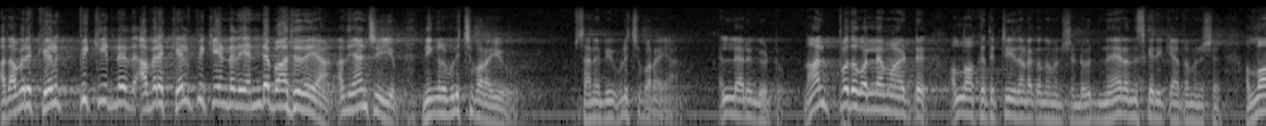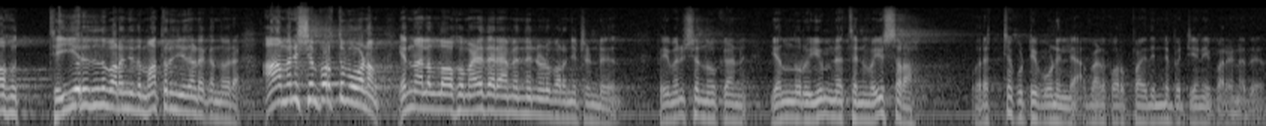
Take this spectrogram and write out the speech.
അത് അവരെ കേൾപ്പിക്കേണ്ടത് അവരെ കേൾപ്പിക്കേണ്ടത് എന്റെ ബാധ്യതയാണ്. അത് ഞാൻ ചെയ്യും. നിങ്ങൾ വിളിച്ചു പറയൂ. മുസാനബി വിളിച്ചു പറയാണ്. എല്ലാവരും കേട്ടു. നാൽപ്പത് കൊല്ലമായിട്ട് അള്ളാഹ്ക്ക് തെറ്റ് ചെയ്ത് നടക്കുന്ന മനുഷ്യന്റെ ഒരു നേരെ നിസ്കരിക്കാത്ത മനുഷ്യൻ. അള്ളാഹു ചെയ്യരുതെന്ന് പറഞ്ഞത് മാത്രം ചെയ്ത് നടക്കുന്നവരാ. ആ മനുഷ്യൻ പുറത്തു പോകണം. എന്നാൽ അള്ളാഹു മഴ തരാമെന്ന് എന്നോട് പറഞ്ഞിട്ടുണ്ട്. അപ്പോൾ ഈ മനുഷ്യൻ നോക്കുകയാണ് എന്നൊരു യുംനച്ചൻ വയുസറ. ഒരൊറ്റ കുട്ടി പോണില്ല. അപ്പോൾ അയാൾക്ക് ഉറപ്പായി ഇതിനെ പറ്റിയാണ് ഈ പറയണത്.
